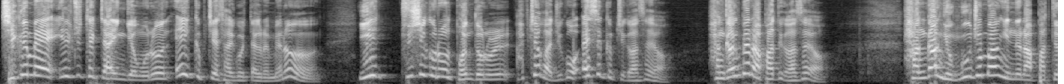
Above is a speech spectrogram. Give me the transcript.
지금의 1주택자인 경우는 A급지에 살고 있다 그러면은 이 주식으로 번 돈을 합쳐가지고 S급지 가세요. 한강변 아파트 가세요. 한강 영궁조망 있는 아파트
